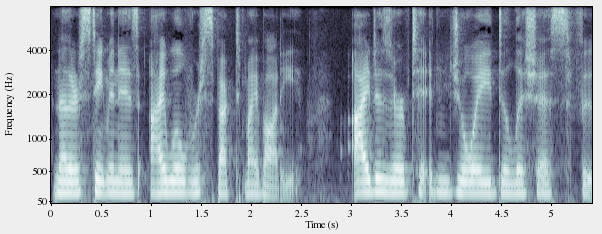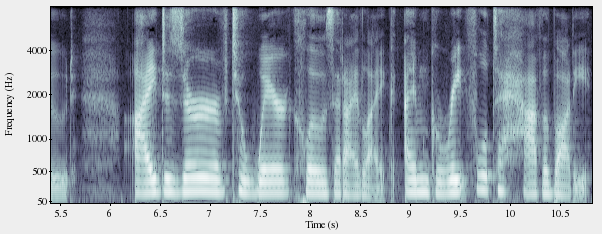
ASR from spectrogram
Another statement is I will respect my body. I deserve to enjoy delicious food. I deserve to wear clothes that I like. I'm grateful to have a body.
